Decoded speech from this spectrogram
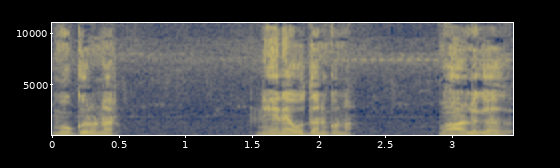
ముగ్గురు ఉన్నారు నేనే వద్దనుకున్నా. వాళ్ళు కాదు.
